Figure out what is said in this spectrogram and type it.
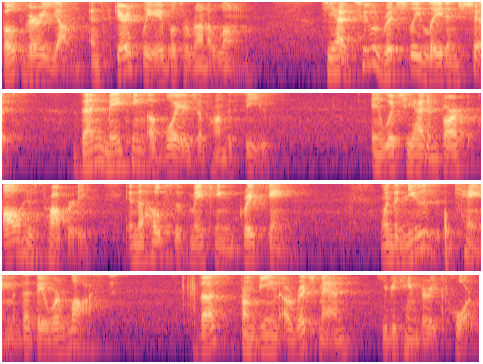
both very young and scarcely able to run alone. He had two richly laden ships, then making a voyage upon the seas, in which he had embarked all his property, in the hopes of making great gains. When the news came that they were lost, Thus, from being a rich man, he became very poor,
